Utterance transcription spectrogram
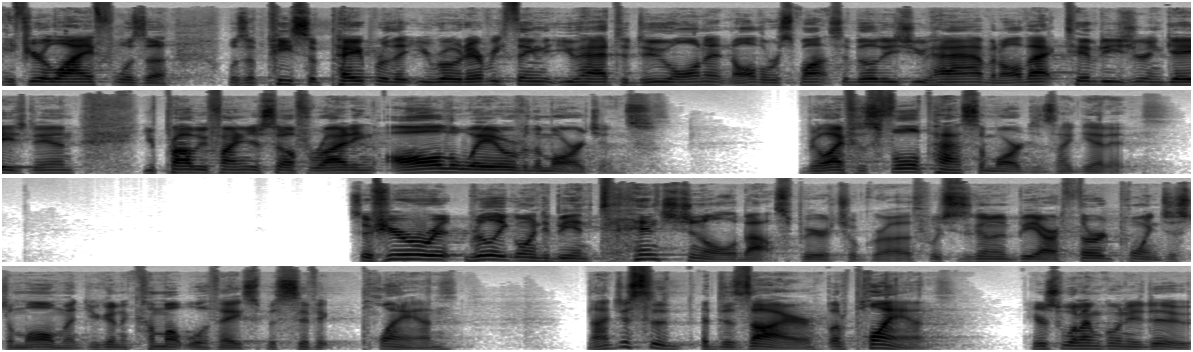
If your life was a, was a piece of paper that you wrote everything that you had to do on it and all the responsibilities you have and all the activities you're engaged in, you probably find yourself writing all the way over the margins. Your life is full past the margins, I get it. So, if you're really going to be intentional about spiritual growth, which is going to be our third point in just a moment, you're going to come up with a specific plan, not just a, a desire, but a plan. Here's what I'm going to do.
